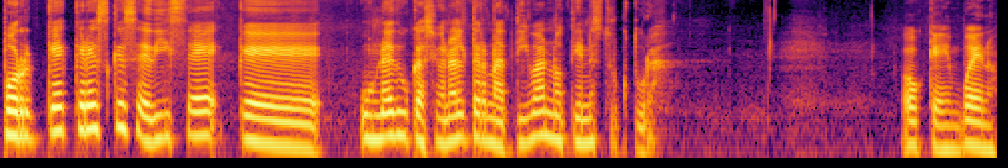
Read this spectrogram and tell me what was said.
¿Por qué crees que se dice que una educación alternativa no tiene estructura? Ok, bueno.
